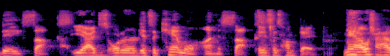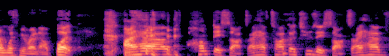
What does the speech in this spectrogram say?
Day socks. Uh, yeah, I just ordered. It's a camel on his socks. It's his Hump Day. Man, I wish I had them with me right now. But I have Hump Day socks. I have Taco Tuesday socks. I have.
